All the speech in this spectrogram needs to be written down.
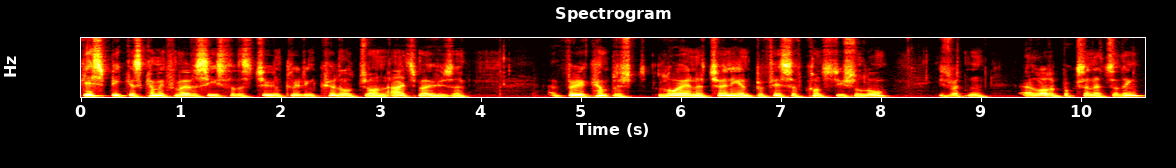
guest speakers coming from overseas for this too, including Colonel John Eidsmoe, who's a, a very accomplished lawyer and attorney and professor of constitutional law. He's written a lot of books on that sort of thing.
